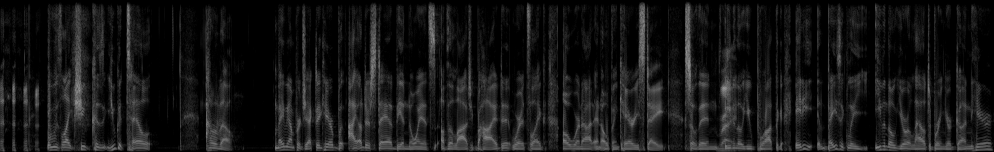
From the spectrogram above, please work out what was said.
it was like shoot, because you could tell. I don't know. Maybe I'm projecting here, but I understand the annoyance of the logic behind it, where it's like, oh, we're not an open carry state. So then, Right. even though you brought the gu- any, basically, even though you're allowed to bring your gun here,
